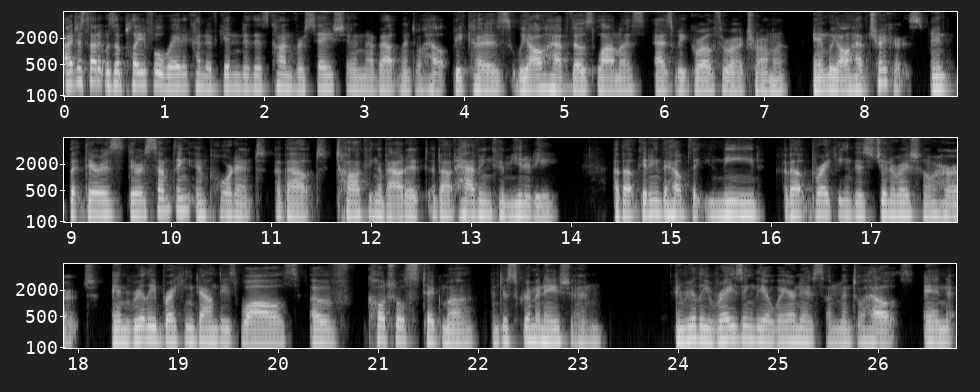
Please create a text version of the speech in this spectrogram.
I just thought it was a playful way to kind of get into this conversation about mental health because we all have those llamas as we grow through our trauma and we all have triggers. And but there is there is something important about talking about it, about having community, about getting the help that you need, about breaking this generational hurt and really breaking down these walls of cultural stigma and discrimination and really raising the awareness on mental health and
